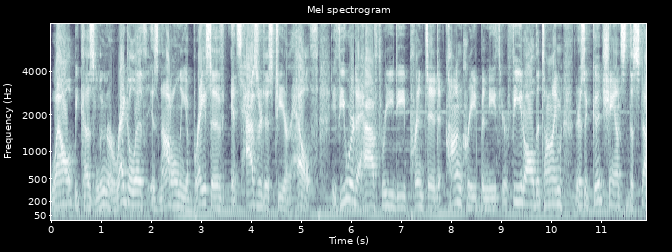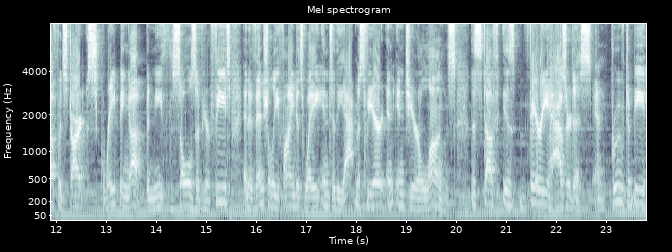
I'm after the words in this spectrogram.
Well, because lunar regolith is not only abrasive, it's hazardous to your health. If you were to have 3D printed concrete beneath your feet all the time, there's a good chance the stuff would start scraping up beneath the soles of your feet and eventually find its way into the atmosphere and into your lungs. This stuff is very hazardous and proved to be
